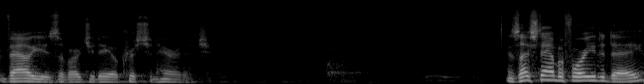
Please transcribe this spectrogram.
values of our Judeo Christian heritage. As I stand before you today,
